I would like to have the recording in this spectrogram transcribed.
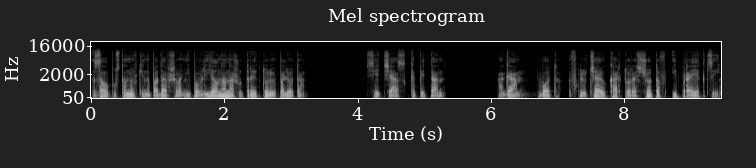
залп установки нападавшего не повлиял на нашу траекторию полета? Сейчас, капитан. Ага, вот, включаю карту расчетов и проекций.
